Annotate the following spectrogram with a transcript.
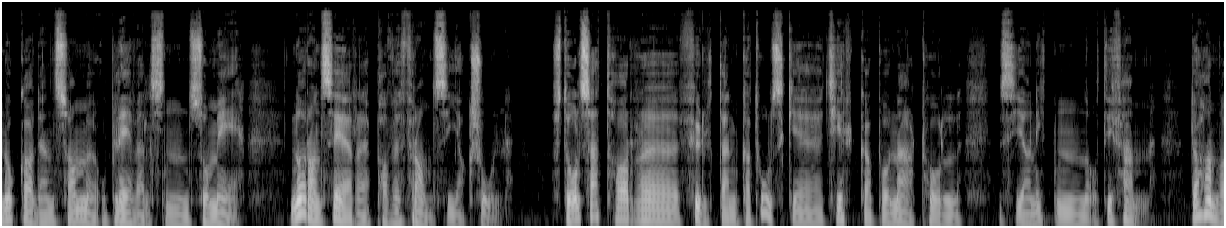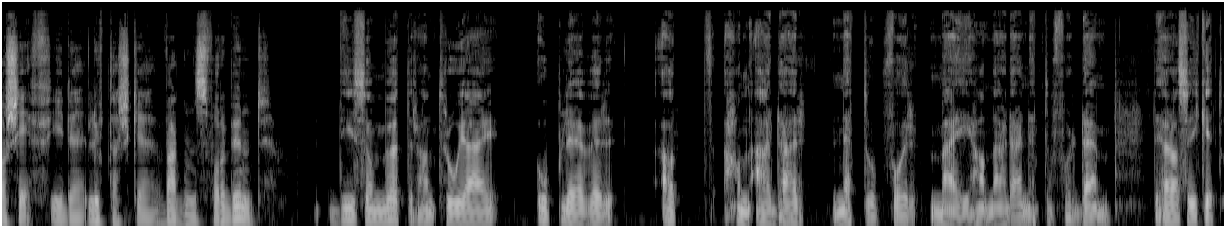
noe av den samme opplevelsen som meg når han ser pave Frans i aksjon. Stålseth har eh, fulgt den katolske kirka på nært hold siden 1985 da han var sjef i Det lutherske verdensforbund. De som møter han, tror jeg opplever at han er der nettopp for meg. Han er der nettopp for dem. Det er altså ikke et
